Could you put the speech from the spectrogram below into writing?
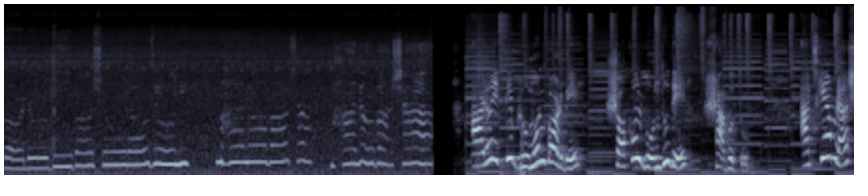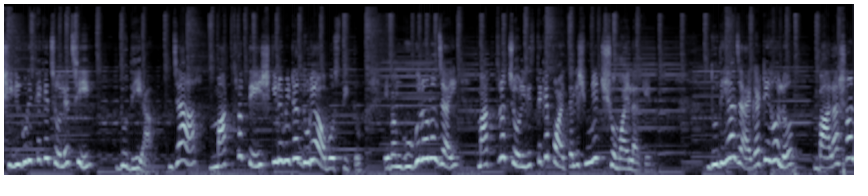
বলো দিবস রজনী, ভালোবাসা ভালোবাসা। আরও একটি ভ্রমণ পর্বে সকল বন্ধুদের স্বাগত। আজকে আমরা শিলিগুড়ি থেকে চলেছি দুধিয়া, যা মাত্র তেইশ কিলোমিটার দূরে অবস্থিত এবং গুগল অনুযায়ী মাত্র চল্লিশ থেকে পঁয়তাল্লিশ মিনিট সময় লাগে। দুধিয়া জায়গাটি হলো বালাসন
